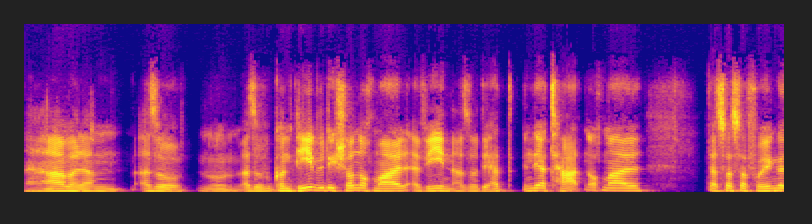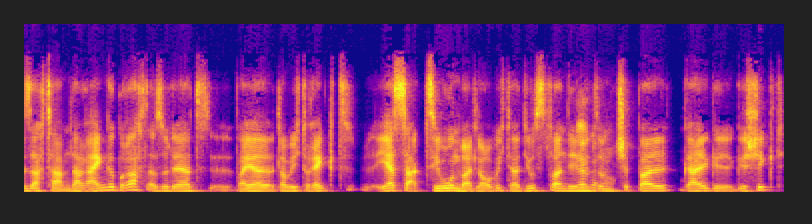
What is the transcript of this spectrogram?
Ja, aber dann, also, also Conte würde ich schon nochmal erwähnen. Also der hat in der Tat nochmal das, was wir vorhin gesagt haben, da reingebracht. Also der hat, war ja, glaube ich, direkt, erste Aktion war, glaube ich, da hat Justwan den ja, mit so einem genau. Chipball geil ge geschickt.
